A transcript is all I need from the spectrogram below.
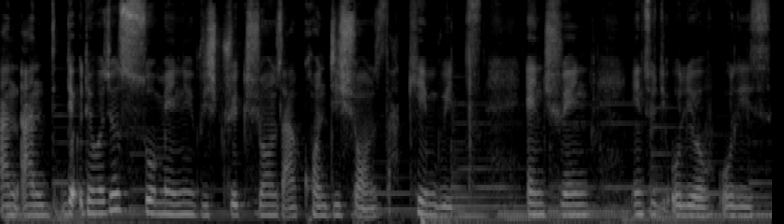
And and there, there were just so many restrictions and conditions that came with entering into the Holy of Holies.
